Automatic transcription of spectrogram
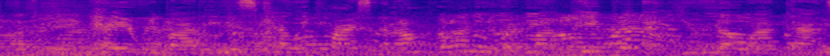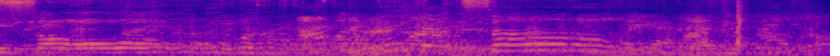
is Kelly Price, and I'm rolling with my people, and you know I got soul. I got soul.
